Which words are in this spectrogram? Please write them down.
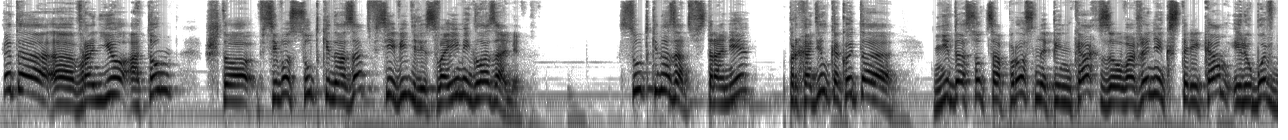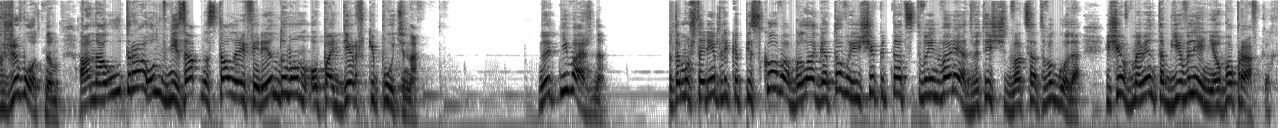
Это э, вранье о том, что всего сутки назад все видели своими глазами. Сутки назад в стране проходил какой-то недосоцопрос на пеньках за уважение к старикам и любовь к животным, а на утро он внезапно стал референдумом о поддержке Путина. Но это не важно. Потому что реплика Пескова была готова еще 15 января 2020 года, еще в момент объявления о поправках.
